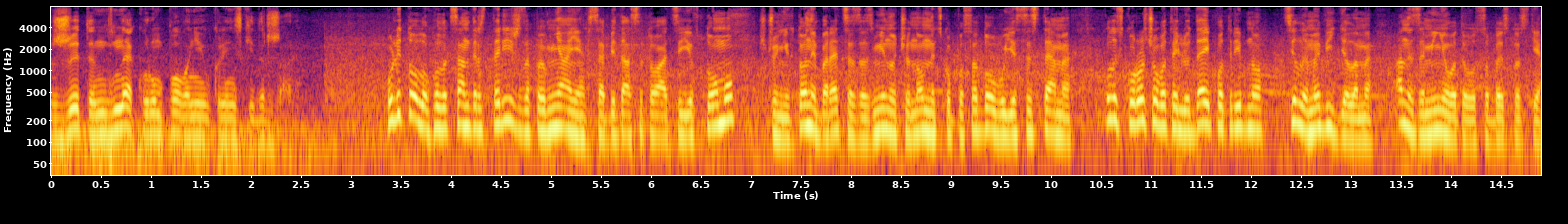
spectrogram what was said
жити в некорумпованій українській державі. Політолог Олександр Старіш запевняє, вся біда ситуації в тому, що ніхто не береться за зміну чиновницько-посадової системи, коли скорочувати людей потрібно цілими відділами, а не замінювати особистості.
